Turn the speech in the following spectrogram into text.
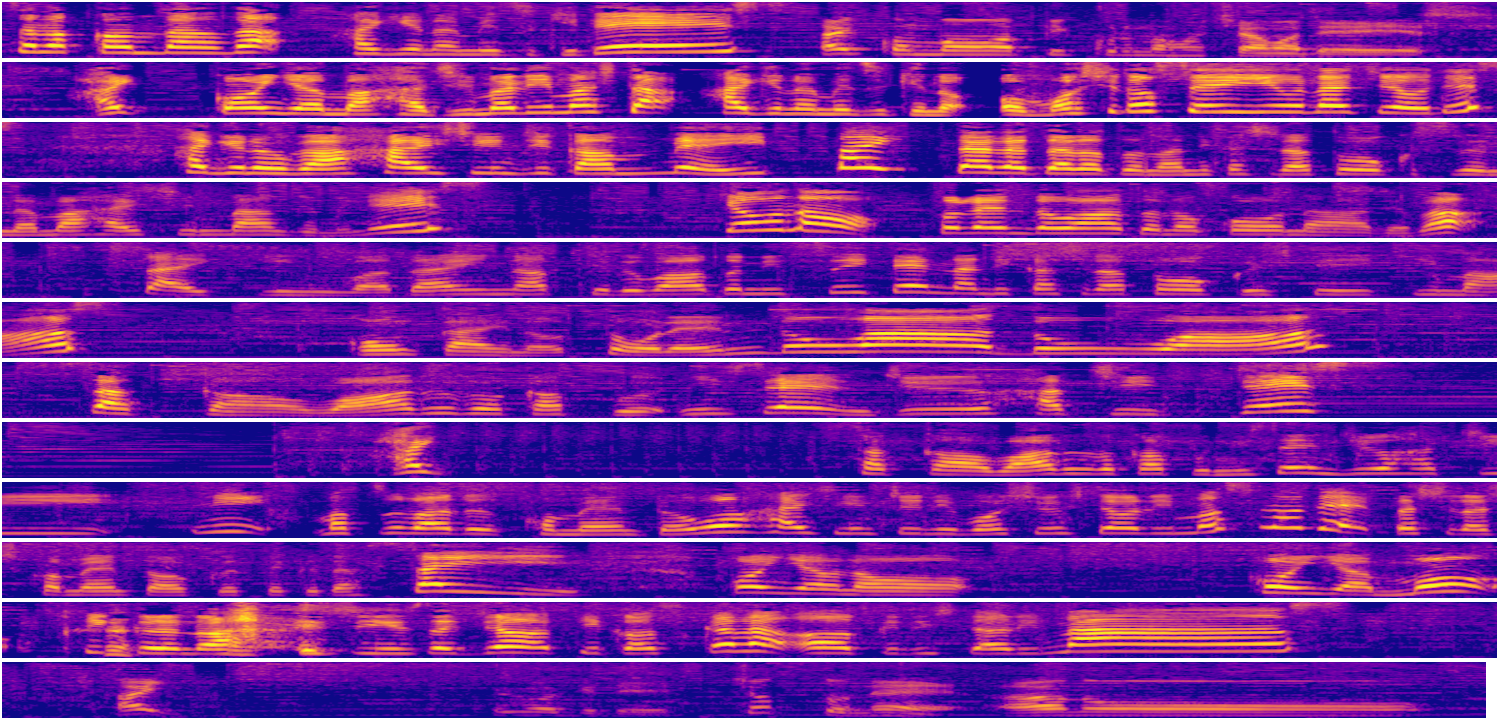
皆様こんばんは、萩野瑞希です。はい、こんばんは、ピックルの星山です。はい、今夜も始まりました、萩野瑞希の面白声優ラジオです。萩野が配信時間目いっぱい、ダラダラと何かしらトークする生配信番組です。今日のトレンドワードのコーナーでは、最近話題になっているワードについて何かしらトークしていきます。今回のトレンドワードは、サッカーワールドカップ2018です。はい。サッカーワールドカップ2018にまつわるコメントを配信中に募集しておりますので、どしどしコメントを送ってください。今夜の、今夜もピクルの配信スタジオピコスからお送りしております。はい。というわけで、ちょっとね、あのー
